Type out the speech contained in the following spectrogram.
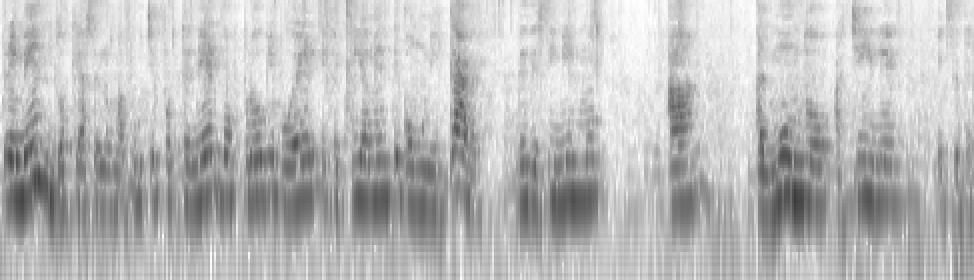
tremendos que hacen los mapuches por tener voz propia y poder efectivamente comunicar desde sí mismos a, al mundo, a Chile, etc.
